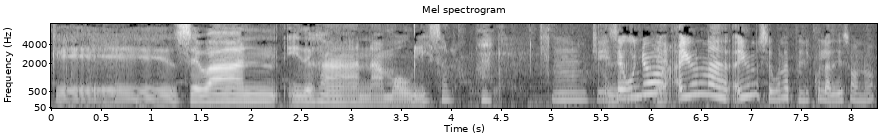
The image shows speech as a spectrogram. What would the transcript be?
que se van y dejan a Mowgli solo. Mm, sí, En la- según yo, ya. hay una hay una segunda película de eso, ¿no?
